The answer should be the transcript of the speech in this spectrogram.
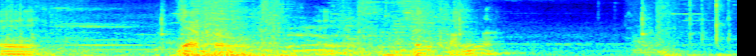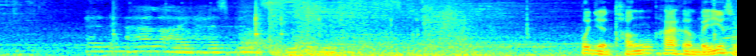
，A，变钩，哎，真疼啊！不仅疼，还很猥琐。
